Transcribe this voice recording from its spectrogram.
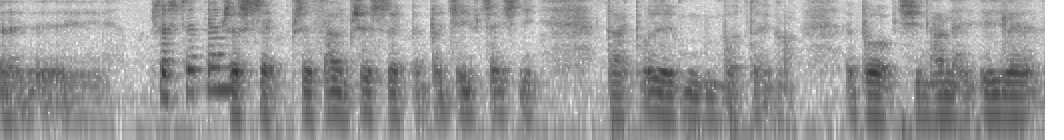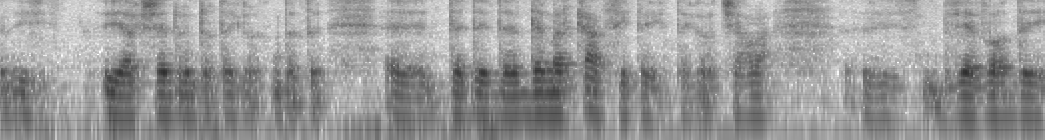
e, Przeszczepem? przeszczep, przed samym przeszczepem, to dzień wcześniej, tak, bo, bo tego, poobcinane, ile, i jak szedłem do tego, do te, e, de, de, de, demarkacji tej, tego ciała, dwie wody,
